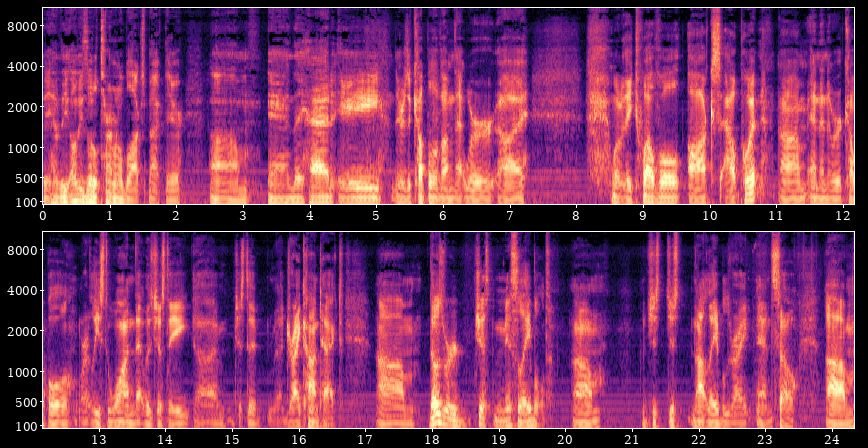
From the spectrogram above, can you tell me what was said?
they have the, all these little terminal blocks back there, um, and they had a there's a couple of them that were uh, what were they 12 volt aux output, um, and then there were a couple or at least one that was just a uh, just a, a dry contact. Um, those were just mislabeled, um, just just not labeled right, and so um,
